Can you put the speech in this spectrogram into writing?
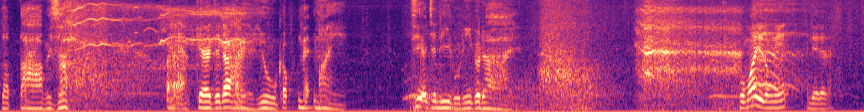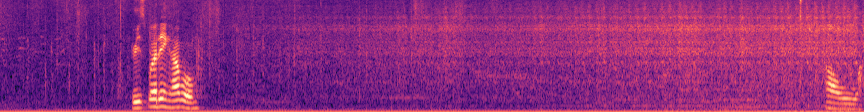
หลับตาไปซะแต่แกจะได้อยู่กับแมทใหม่ ที่อาจจะดีกว่านี้ก็ได้ ผมว่าอยู่ตรงนี้ เดี๋ยวเดี๋ยววิสเปอร์ดิ้งครับผม เอาว่ะ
